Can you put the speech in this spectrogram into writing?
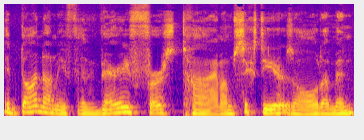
it dawned on me for the very first time. I'm 60 years old. I've been.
